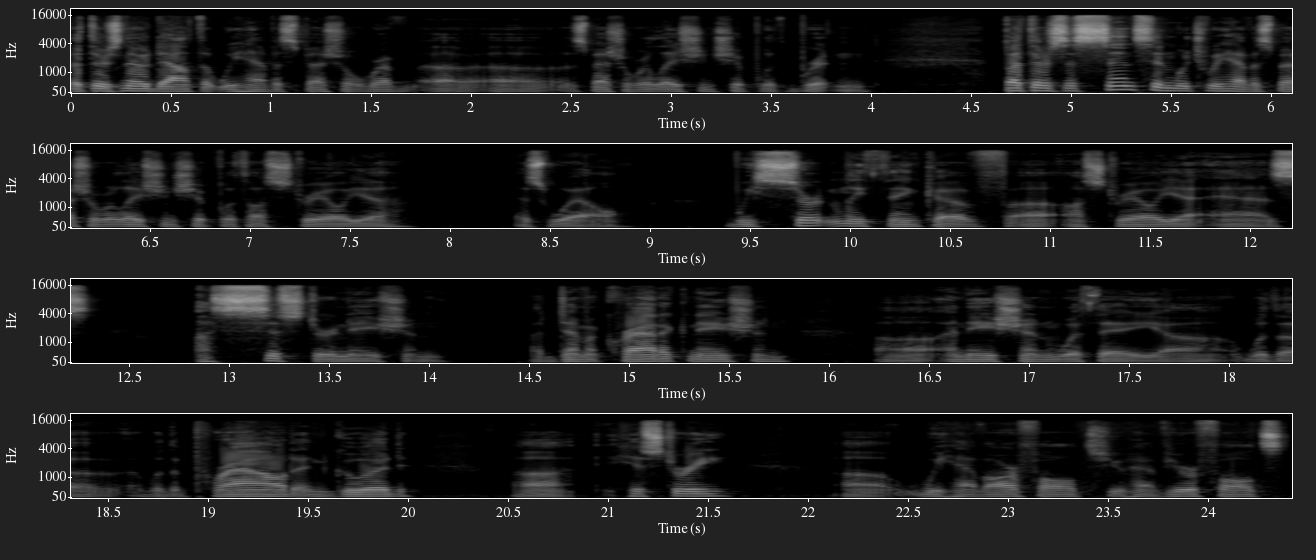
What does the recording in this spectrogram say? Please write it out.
but there's no doubt that we have a special, uh, uh, special relationship with Britain. But there's a sense in which we have a special relationship with Australia as well. We certainly think of uh, Australia as a sister nation, a democratic nation, uh, a nation with a, uh, with, a, with a proud and good history, uh, we have our faults, you have your faults.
